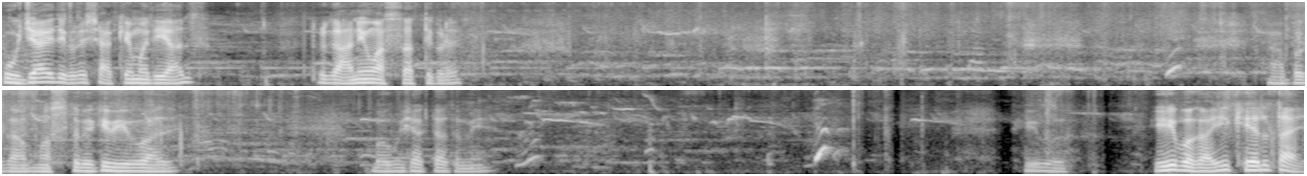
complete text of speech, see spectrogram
पूजा आहे तिकडे शाखेमध्ये आज. तर गाणे वाजतात तिकडे. हा बघा मस्तपैकी व्ह्यू आहे बघू शकता तुम्ही. ही बघ ही बघा ही खेळताय.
